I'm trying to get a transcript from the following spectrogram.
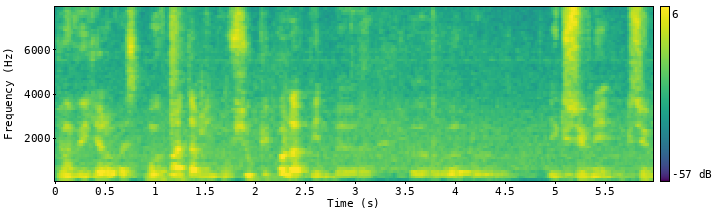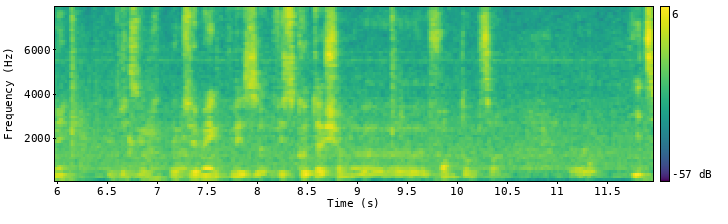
during the Yellow Vest movement, I mean, a few people have been uh, uh, exhuming, exhuming, Exhuming, yeah. exhuming this, quotation uh, from Thompson. Uh, it's,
